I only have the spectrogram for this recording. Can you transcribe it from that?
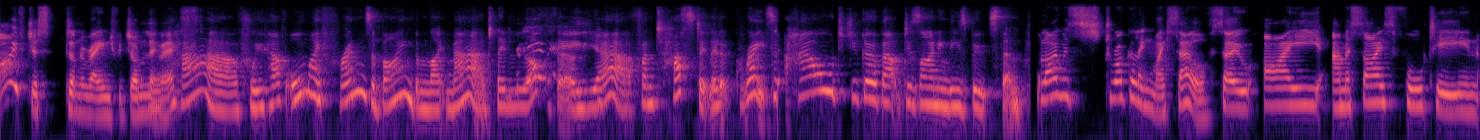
I've just done a range with John Lewis. We have. We have. All my friends are buying them like mad. They really? love them. Yeah, fantastic. They look great. So, how did you go about designing these boots then? Well, I was struggling myself. So, I am a size 14.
